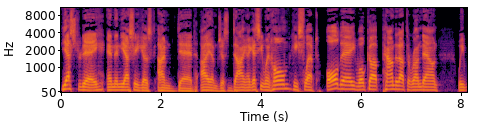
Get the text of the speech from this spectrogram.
yesterday, and then yesterday he goes, I'm dead. I am just dying. I guess he went home. He slept all day, woke up, pounded out the rundown. We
